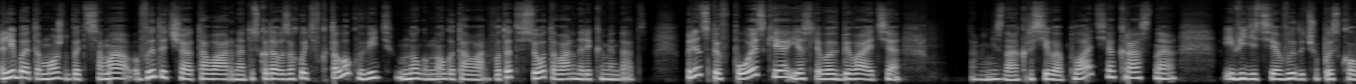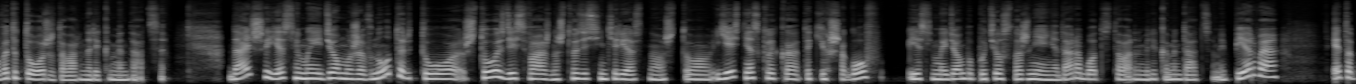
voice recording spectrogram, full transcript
либо это может быть сама выдача товарная. То есть, когда вы заходите в каталог, вы видите много-много товаров. Вот это все товарные рекомендации. В принципе, в поиске, если вы вбиваете там, не знаю, красивое платье красное, и видите выдачу поискового, это тоже товарная рекомендация. Дальше, если мы идем уже внутрь, то что здесь важно, что здесь интересного, что есть несколько таких шагов, если мы идем по пути усложнения, да, работы с товарными рекомендациями. Первое это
